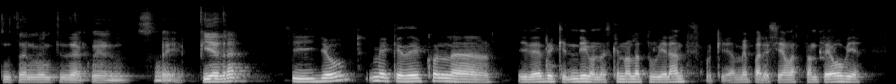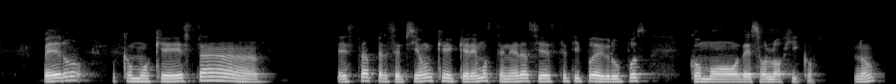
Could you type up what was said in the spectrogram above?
Totalmente de acuerdo. Soy Piedra. Sí, yo me quedé con la idea de que, digo, no es que no la tuviera antes, porque ya me parecía bastante obvia, pero como que esta, esta percepción que queremos tener hacia este tipo de grupos como de zoológico, ¿no?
